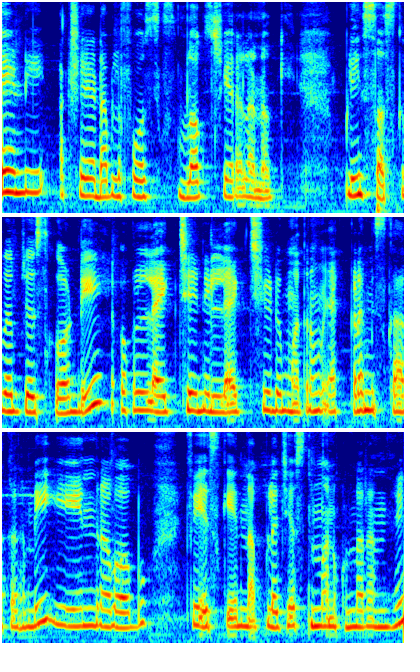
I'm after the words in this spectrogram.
హాయ్ అండి. Akshaya double four six blogs చేరాలని ఓకే ప్లీజ్ సబ్స్క్రైబ్ చేసుకోండి. ఒక లైక్ చేయండి. లైక్ చేయడం మాత్రం ఎక్కడ మిస్ కాకండి. ఏంద్రా బాబు? ఫేస్కి ఏంది అప్లై చేస్తుంది అనుకున్నారండి.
